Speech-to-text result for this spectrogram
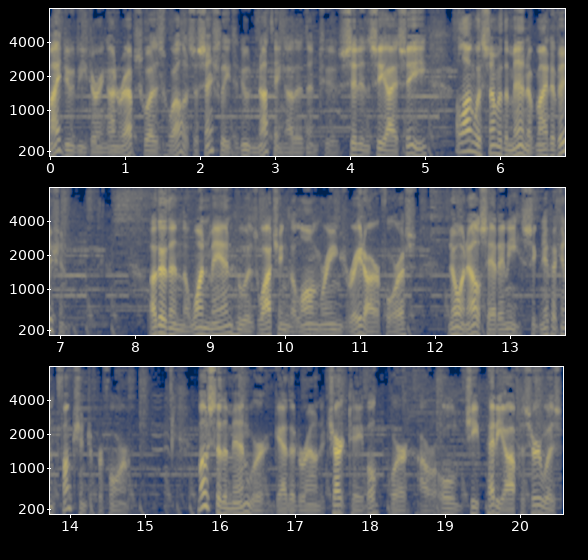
my duty during UNREPS was, well, it's essentially to do nothing other than to sit in CIC along with some of the men of my division. Other than the one man who was watching the long range radar for us, no one else had any significant function to perform. Most of the men were gathered around a chart table where our old chief petty officer was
